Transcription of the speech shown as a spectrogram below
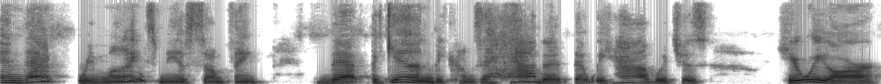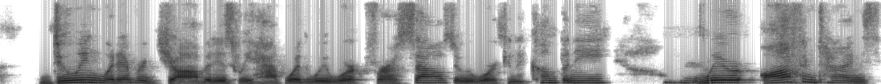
and that reminds me of something that, again, becomes a habit that we have, which is here we are doing whatever job it is we have, whether we work for ourselves or we work in a company. Mm-hmm. We're oftentimes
